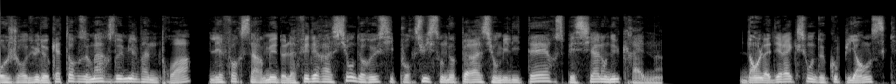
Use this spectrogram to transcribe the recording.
Aujourd'hui le 14 mars 2023, les forces armées de la Fédération de Russie poursuivent son opération militaire spéciale en Ukraine. Dans la direction de Kupiansk,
